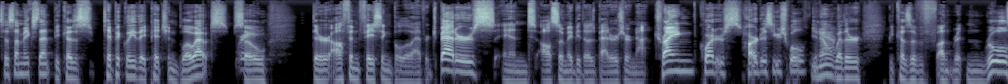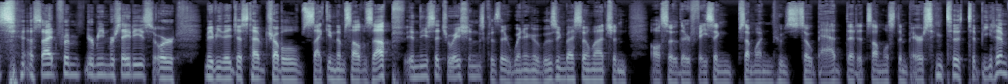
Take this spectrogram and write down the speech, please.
to some extent because typically they pitch in blowouts. So they're often facing below average batters, and also maybe those batters are not trying quite as hard as usual, you know, Yeah. whether because of unwritten rules aside from Yermin Mercedes, or maybe they just have trouble psyching themselves up in these situations because they're winning or losing by so much, and also they're facing someone who's so bad that it's almost embarrassing to, to beat him.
